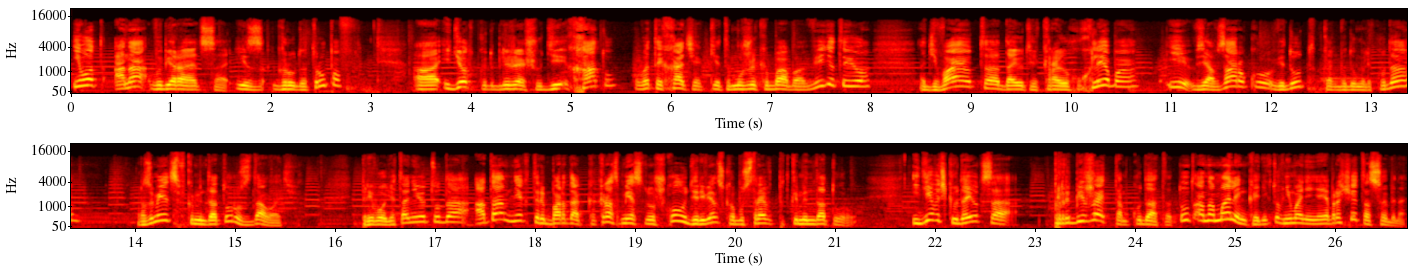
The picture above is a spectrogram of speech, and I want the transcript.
И вот она выбирается из груды трупов, а, идет в какую-то ближайшую хату. В этой хате какие-то мужик и баба видят ее, одевают, а, дают ей краюху хлеба и, взяв за руку, ведут, как бы думали, куда? Разумеется, в комендатуру сдавать. Приводят они ее туда, а там некоторый бардак, как раз местную школу деревенскую обустраивают под комендатуру. И девочке удается пробежать там куда-то. Тут она маленькая, никто внимания не обращает особенно.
